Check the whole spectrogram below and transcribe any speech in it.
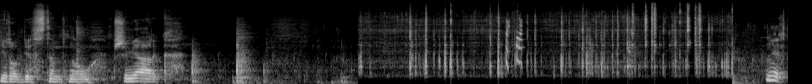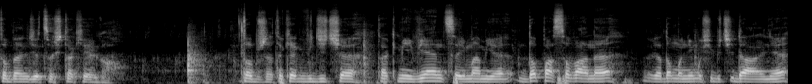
i robię wstępną przymiarkę. Niech to będzie coś takiego. Dobrze, tak jak widzicie, tak mniej więcej mam je dopasowane. Wiadomo, nie musi być idealnie.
